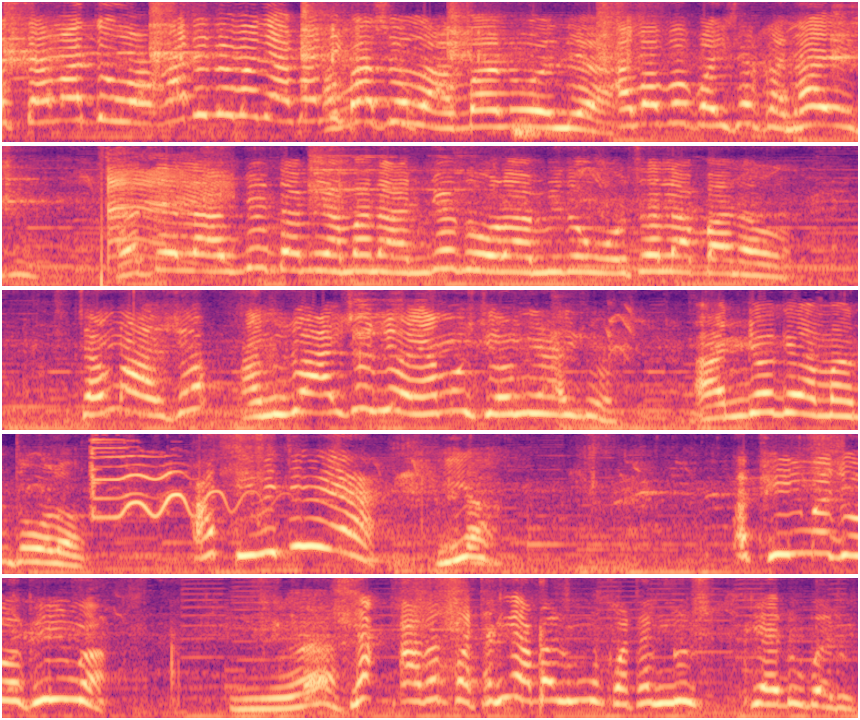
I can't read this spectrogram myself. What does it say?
એ તમાર તો વખાતે તો મને આમાં આમાં શું લાવવાનું અલ્યા આમાં પણ પૈસા કઢાય છું. હા તે લાવજો તમે અમારે આનજો થોડા અમે તો ઓછા લાવવાના હો. જમ આવશો અમે તો આવશો જો એમ હું જો અમે આવશો આનજો કે અમને થોડો આ ટીવી ટીવી યા? આ ફિલ્મ જોવો ફિલ્મ. ના હવે પતંગ આબાનું હું પતંગનું ફેડું બરું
